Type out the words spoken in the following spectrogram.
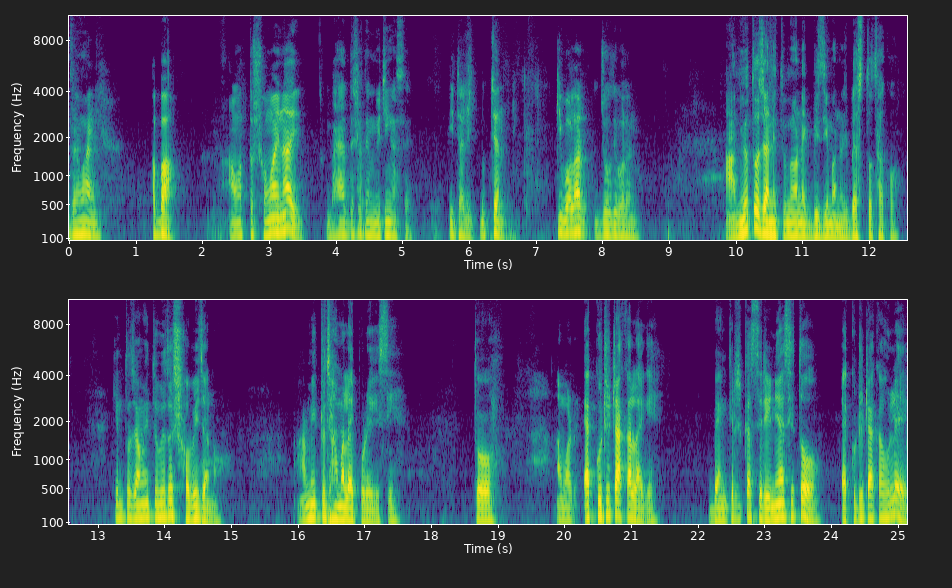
জামাই। আব্বা আমার তো সময় নাই। ভাইয়াদের সাথে মিটিং আছে ইটালি। বুঝছেন? কি বলার জলদি বলেন। আমিও তো জানি তুমি অনেক বিজি মানুষ ব্যস্ত থাকো। কিন্তু জামাই তুমি তো সবই জানো। আমি একটু ঝামেলায় পড়ে গেছি। তো আমার এক কোটি টাকা লাগে। ব্যাংকের কাছে ঋণে আছি তো এক কোটি টাকা হলে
